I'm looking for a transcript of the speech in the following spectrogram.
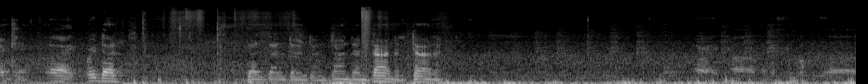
Okay, all right, we're done. Done, done, done, done, done, done, done, done, done. All right, uh, I guess we'll go to uh,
